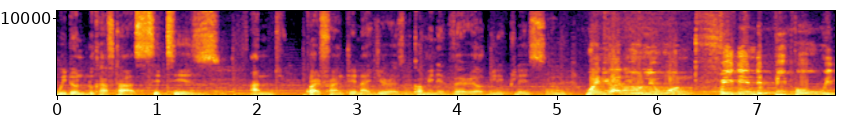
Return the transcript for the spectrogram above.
we don't look after our cities and quite frankly, Nigeria is becoming a very ugly place. Mm. When you are the only one feeding the people with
